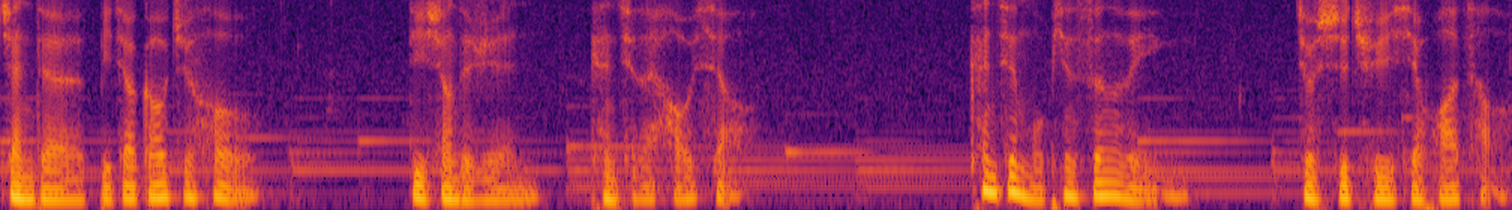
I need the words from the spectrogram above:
站得比较高之后，地上的人看起来好小。看见某片森林，就失去一些花草。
